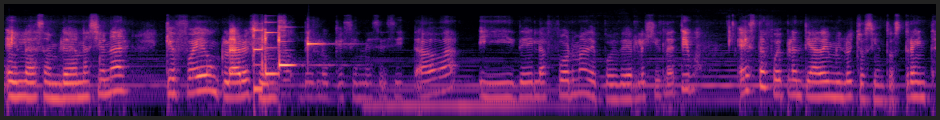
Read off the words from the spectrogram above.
en la Asamblea Nacional, que fue un claro ejemplo de que se necesitaba y de la forma de poder legislativo. Esta fue planteada en 1830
